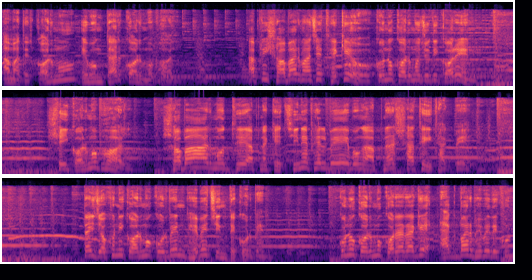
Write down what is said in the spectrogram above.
আমাদের কর্ম এবং তার কর্মফল। আপনি সবার মাঝে থেকেও কোনো কর্ম যদি করেন, সেই কর্মফল সবার মধ্যে আপনাকে চিনে ফেলবে এবং আপনার সাথেই থাকবে। তাই যখনই কর্ম করবেন, ভেবে চিনতে করবেন। কোনো কর্ম করার আগে একবার ভেবে দেখুন।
